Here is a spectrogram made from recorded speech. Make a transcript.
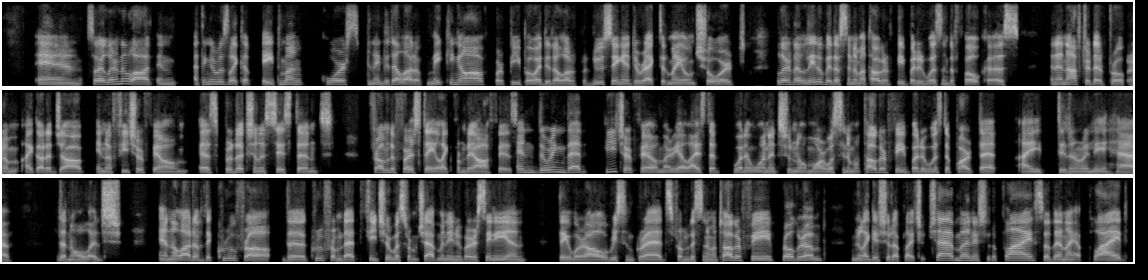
And so I learned a lot, and I think it was like an eight month course and I did a lot of making of for people. I did a lot of producing. I directed my own short, learned a little bit of cinematography, but it wasn't the focus. And then after that program, I got a job in a feature film as production assistant from the first day, like from the office. And during that feature film, I realized that what I wanted to know more was cinematography, but it was the part that I didn't really have the knowledge and a lot of the crew from the crew from that feature was from Chapman University, and they were all recent grads from the cinematography program. You know, like you should apply to Chapman, you should apply. So then I applied,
